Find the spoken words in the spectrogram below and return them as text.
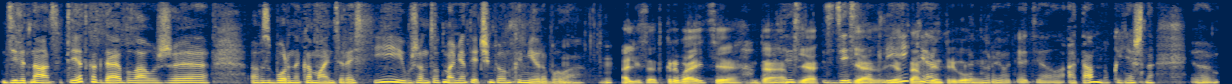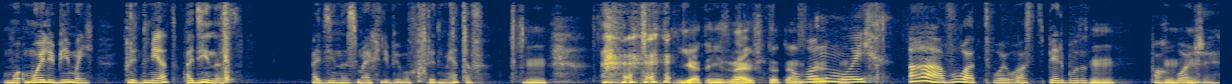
19 лет, когда я была уже в сборной команде России, и уже на тот момент я чемпионкой мира была. Алиса, открывайте. Да, здесь я, здесь я, наклейки, я заинтригован. которые вот я делала. А там, ну, конечно, э, мой любимый предмет, один из, один из моих любимых предметов. Я-то не знаю, что там. Вон мой. А, вот твой у вас теперь будут похожие.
